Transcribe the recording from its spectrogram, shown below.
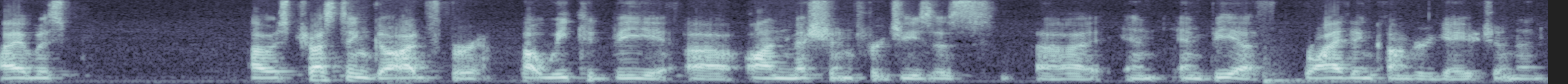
I was I was trusting God for how we could be uh, on mission for Jesus uh, and, and be a thriving congregation. And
